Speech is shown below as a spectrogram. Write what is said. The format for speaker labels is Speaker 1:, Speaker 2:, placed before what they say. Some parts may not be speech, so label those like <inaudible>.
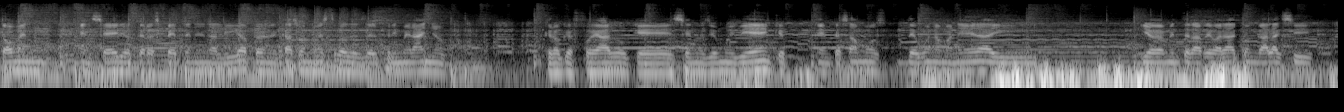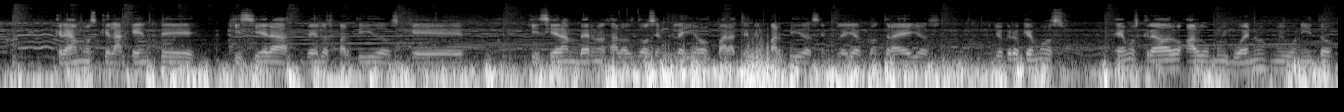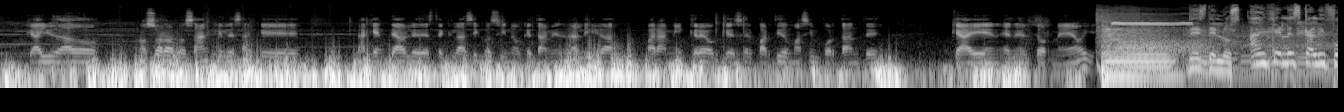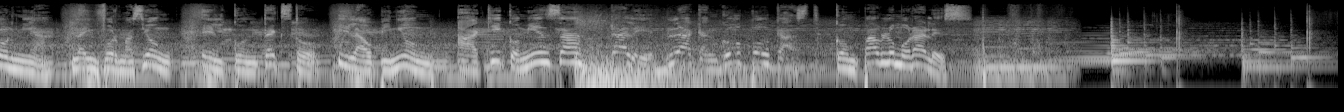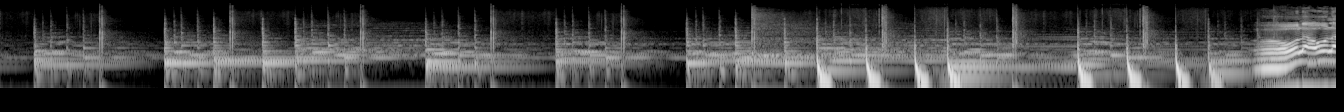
Speaker 1: tomen en serio, te respeten en la liga, pero en el caso nuestro desde el primer año creo que fue algo que se nos dio muy bien, que empezamos de buena manera y, y obviamente la rivalidad con Galaxy creamos que la gente quisiera ver los partidos, que quisieran vernos a los dos en playoff para tener partidos en playoff contra ellos. Yo creo que hemos, hemos creado algo muy bueno, muy bonito, que ha ayudado no solo a Los Ángeles a que gente hable de este clásico, sino que también la liga, para mí creo que es el partido más importante que hay en, en, el torneo.
Speaker 2: Desde Los Ángeles, California, la información, el contexto y la opinión. Aquí comienza Dale Black and Gold Podcast con Pablo Morales.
